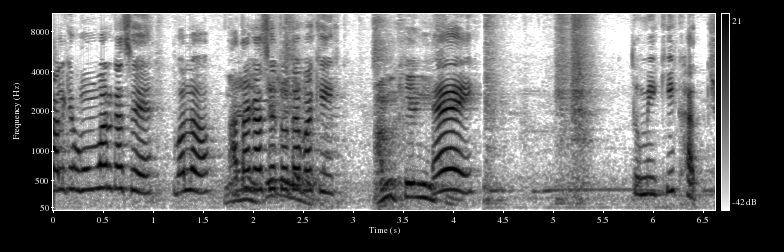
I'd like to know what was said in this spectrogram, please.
কালকে হোমওয়ার্ক আছে। বলো আতা কাছে তোতা পাখি। আমি খেয়ে নিই এই। তুমি কি খাচ্ছ?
